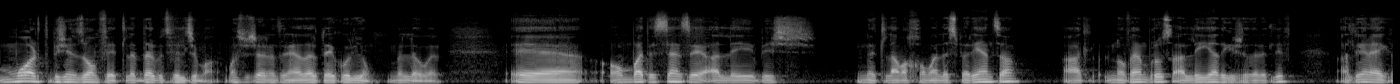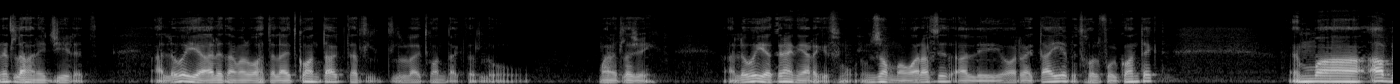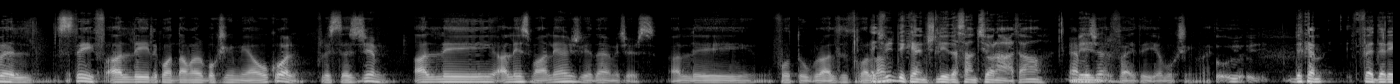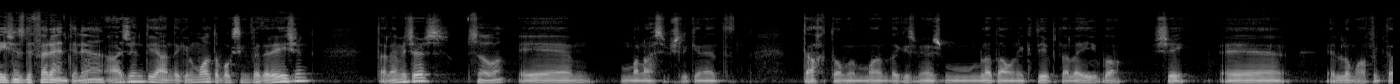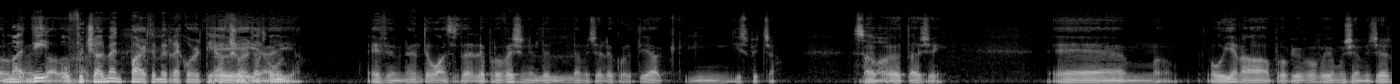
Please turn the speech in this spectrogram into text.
Mort biex inżon fit l darbit fil-ġimgħa, ma spiċċajna tnejna darbtej kuljum mill-ewwel. Umbat is-sensi għalli biex nitla' magħhom għall-esperjenza, għad Novembru sqallija dik ix-xita li tlift, għadli jiena jekk nitla' ħa niġġieled. Għallu hija, għalli tagħmel waħda l-eye contact, għadlu l-eye contact, għadlu. Ma nitla' xejn. Qalli ujja treni ara kif tmur. Mżommha wara ftit qalli all right tajjeb idħol full contact. Imma qabel Steve qalli li kont nagħmel boxing miegħu wkoll fl-istess gym qalli qalli isma' qalli hemm ġlieda amateurs. Qalli f'Ottubru għal tidħol. Ġifieri dik hemm ġlieda sanzjonata? Hemm fight hija boxing fight. Dik hemm federations differenti le? Għax inti għandek il-Malta Boxing Federation tal-amateurs. Sewwa. Ma naħsibx li kienet taħtom imma dak iż-żmien mla dawn iktib tal-lejba xejn. E, illum ħafna iktar. Ma di uffiċjalment parti mir-rekord tiegħek xorta tkun. Ifhem, inti once the professional l-amateur record tiegħek jispiċċa. Sawa. Ta' xejn. U jena propju propju mhux amateur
